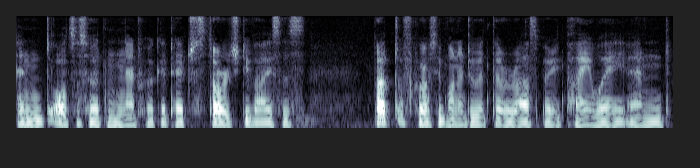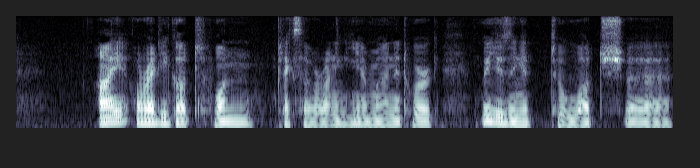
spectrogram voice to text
and also certain network attached storage devices. But of course, we want to do it the Raspberry Pi way, and I already got one Plex server running here in my network. We're using it to watch uh, a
